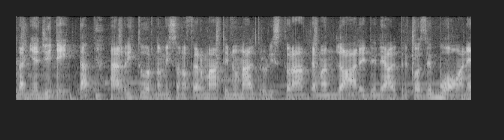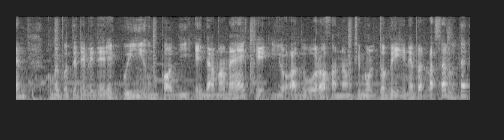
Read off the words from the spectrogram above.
la mia gitetta, al ritorno mi sono fermato in in un altro ristorante a mangiare delle altre cose buone. Come potete vedere qui un po' di edamame che io adoro fanno anche molto bene per la salute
